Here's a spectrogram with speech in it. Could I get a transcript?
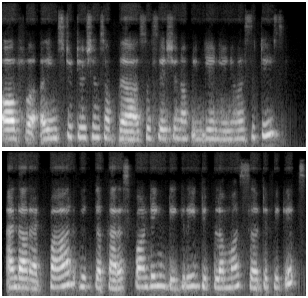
of uh, institutions of the Association of Indian Universities and are at par with the corresponding degree diploma certificates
